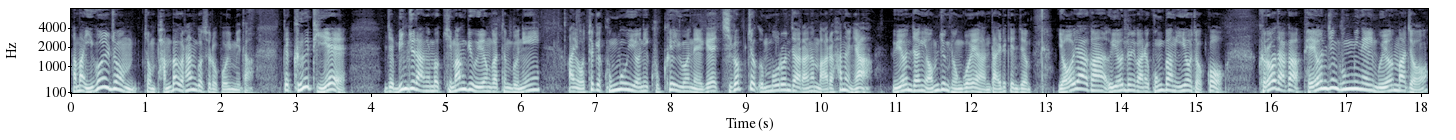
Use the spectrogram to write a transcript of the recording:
아마 이걸 좀, 좀 반박을 한 것으로 보입니다. 근데 그 뒤에 이제 민주당의 뭐 김한규 의원 같은 분이 아니 어떻게 국무위원이 국회의원에게 직업적 음모론자라는 말을 하느냐 위원장이 엄중 경고해야 한다 이렇게 이제 여야 간 의원들 간의 공방이 이어졌고 그러다가 배현진 국민의힘 의원마저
